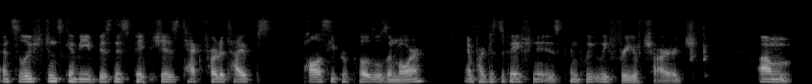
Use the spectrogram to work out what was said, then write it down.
And solutions can be business pitches, tech prototypes, policy proposals, and more. And participation is completely free of charge. Um,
